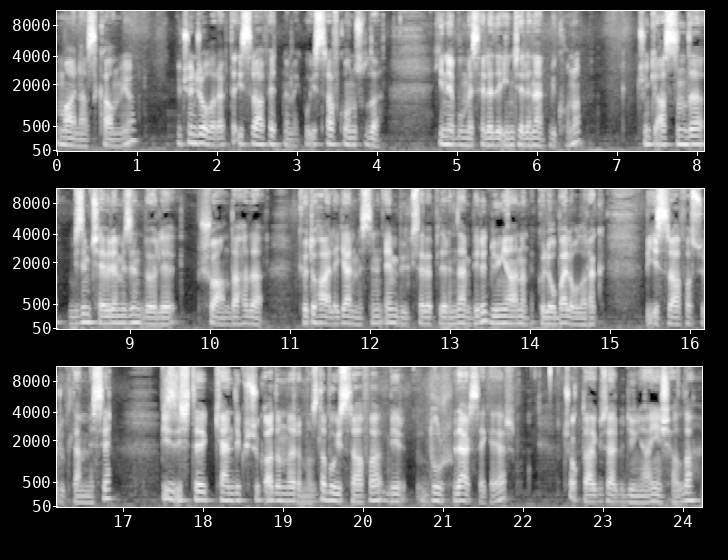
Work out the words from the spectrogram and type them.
manası kalmıyor. Üçüncü olarak da israf etmemek. Bu israf konusu da yine bu meselede incelenen bir konu. Çünkü aslında bizim çevremizin böyle şu an daha da kötü hale gelmesinin en büyük sebeplerinden biri dünyanın global olarak bir israfa sürüklenmesi. Biz işte kendi küçük adımlarımızla bu israfa bir dur dersek eğer çok daha güzel bir dünyayı inşallah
